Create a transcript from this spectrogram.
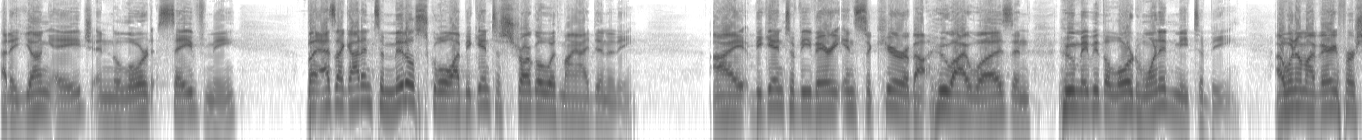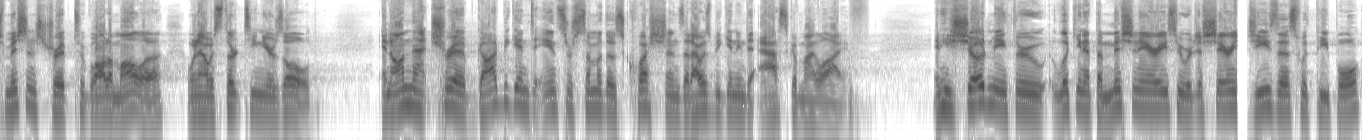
at a young age, and the Lord saved me. But as I got into middle school, I began to struggle with my identity. I began to be very insecure about who I was and who maybe the Lord wanted me to be. I went on my very first missions trip to Guatemala when I was 13 years old. And on that trip, God began to answer some of those questions that I was beginning to ask of my life. And He showed me through looking at the missionaries who were just sharing Jesus with people,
